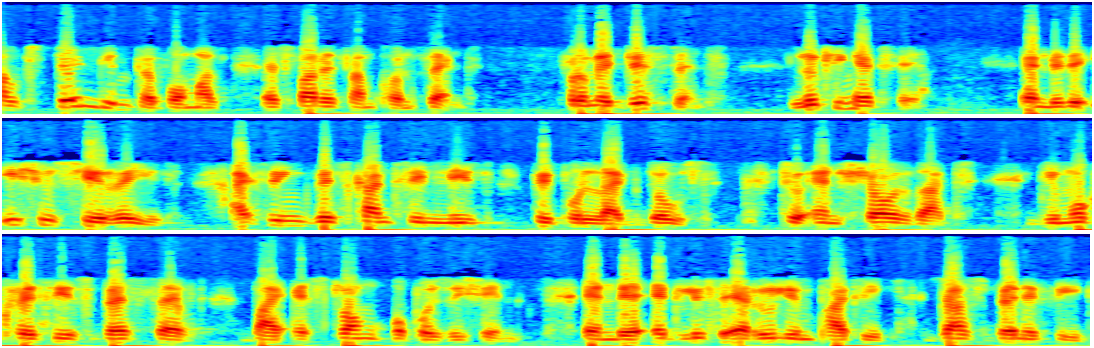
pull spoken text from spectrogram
outstanding performers as far as I'm concerned. From a distance, looking at her and the issues she raised, I think this country needs people like those to ensure that democracy is best served by a strong opposition. And uh, at least a ruling party does benefit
